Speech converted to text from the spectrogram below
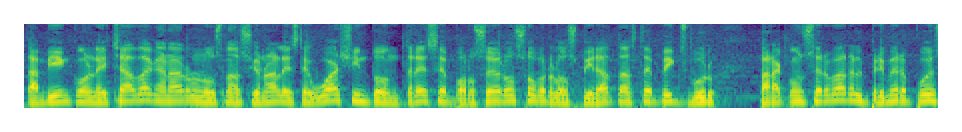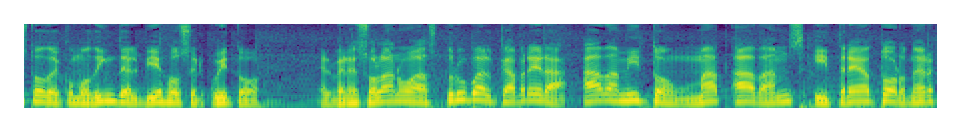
También con lechada ganaron los nacionales de Washington 13 por 0 sobre los Piratas de Pittsburgh para conservar el primer puesto de comodín del viejo circuito. El venezolano Astrubal Cabrera, Adam Eaton, Matt Adams y Trea Turner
